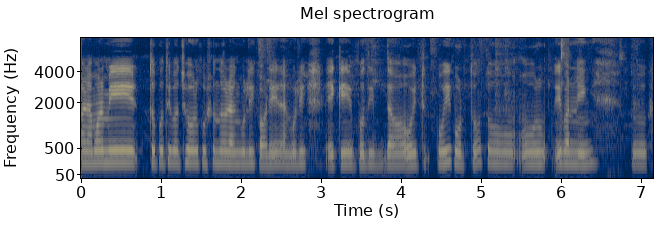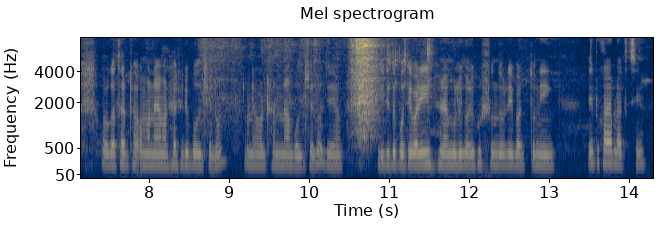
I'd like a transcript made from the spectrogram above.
আর আমার মেয়ে তো প্রতি বছর খুব সুন্দর রাঙ্গুলি করে, রাঙ্গুলি একে প্রদীপ দেওয়া, ওই ওই করতো। তো ও এবার নেই। তো ওর কথা মানে আমার শাশুড়ি বলছিল মানে আমার ঠান্না বলছিল যে দিদি তো প্রতিবারই রাঙ্গুলি করে খুব সুন্দর, এবার তো নেই। একটু খারাপ লাগছে।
